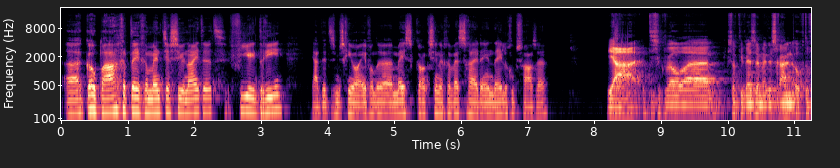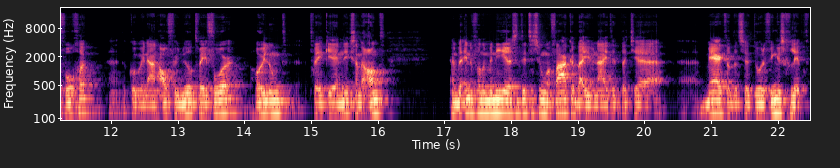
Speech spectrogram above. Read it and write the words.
Eh, Kopenhagen tegen Manchester United, 4-3. Ja, dit is misschien wel een van de meest krankzinnige wedstrijden in de hele groepsfase. Hè? Ja, het is ook wel. eh, ik zat die wedstrijd met een schuin oog te volgen. Eh, dan kom je na een half uur 0-2 voor. Hoylund, twee keer niks aan de hand. En op de een of andere manier is dit seizoen wel vaker bij United dat je merkt dat het ze door de vingers glipt.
